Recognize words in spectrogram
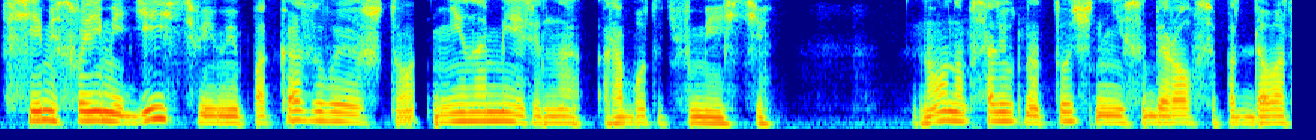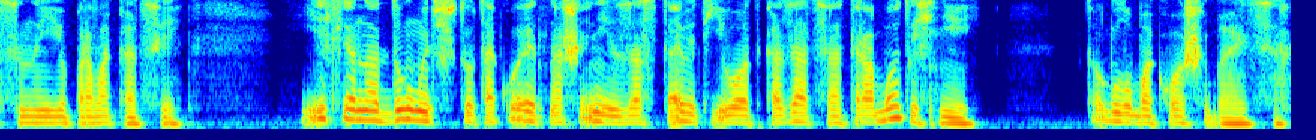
всеми своими действиями показывая, что не намерена работать вместе. Но он абсолютно точно не собирался поддаваться на ее провокации — если она думает, что такое отношение заставит его отказаться от работы с ней, то глубоко ошибается.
